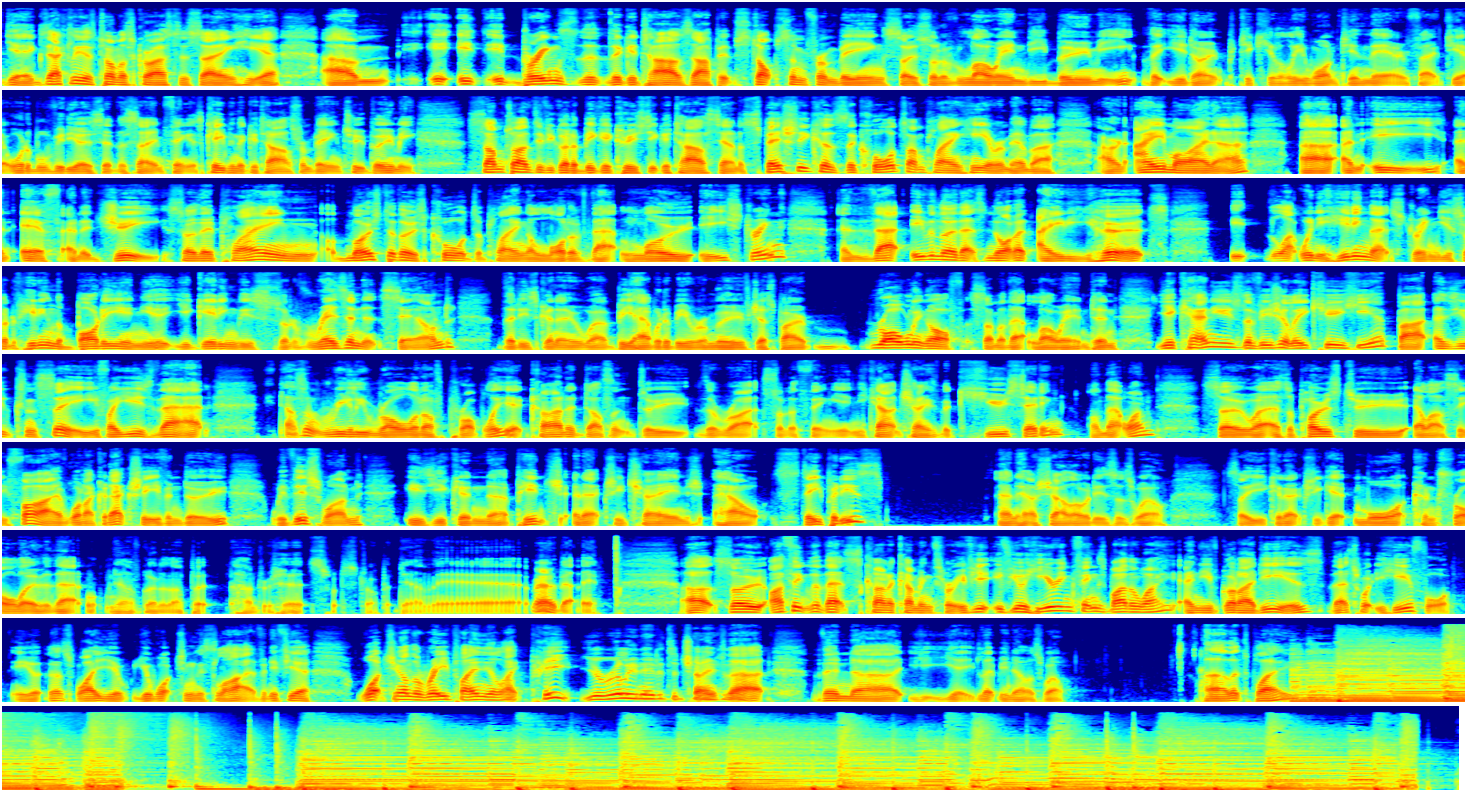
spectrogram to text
Yeah, exactly as Thomas Christ is saying here. Um, it, it, it, brings the, the, guitars up. It stops them from being so sort of low endy, boomy that you don't particularly want in there. In fact, yeah, Audible Video said the same thing. It's keeping the guitars from being too boomy. Sometimes if you've got a big acoustic guitar sound, especially because the chords I'm playing here, remember, are an A minor, uh, an E, an F, and a G. So they're playing, most of those chords are playing a lot of that low E string. And that, even though that's not at 80 hertz, it, like when you're hitting that string, you're sort of hitting the body and you're, you're getting this sort of resonant sound that is going to uh, be able to be removed just by rolling off some of that low end. And you can use the visual EQ here, but as you can see, if I use that, it doesn't really roll it off properly. It kind of doesn't do the right sort of thing. And you can't change the Q setting on that one. So uh, as opposed to LRC5, what I could actually even do with this one is you can uh, pinch and actually change how steep it is and how shallow it is as well. So you can actually get more control over that. Now I've got it up at 100 hertz. We'll just drop it down there, right about there. Uh, so I think that that's kind of coming through. If, you, if you're hearing things, by the way, and you've got ideas, that's what you're here for. You, that's why you're, you're watching this live. And if you're watching on the replay and you're like, Pete, you really needed to change that, then uh, yeah, let me know as well. Uh, let's play.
